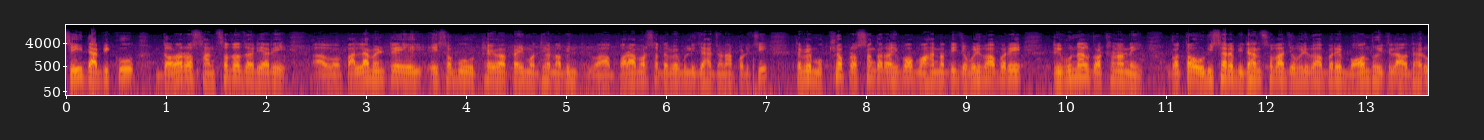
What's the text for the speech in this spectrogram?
ସେହି ଦାବିକୁ ଦଳର ସାଂସଦ ଜରିଆରେ ପାର୍ଲାମେଣ୍ଟରେ ଏହି- ଏହିସବୁ ଉଠାଇବା ପାଇଁ ମଧ୍ୟ ନବୀନ ପରାମର୍ଶ ଦେବେ ବୋଲି ଯାହା ଜଣାପଡ଼ିଛି। ତେବେ ମୁଖ୍ୟ ପ୍ରସଙ୍ଗ ରହିବ ମହାନଦୀ ଯେଭଳି ଭାବରେ ଟ୍ରିବ୍ୟୁନାଲ ଗଠନ ନେଇ ଗତ ଓଡ଼ିଶାର ବିଧାନସଭା ଯେଭଳି ଭାବରେ ବନ୍ଦ ହୋଇଥିଲା ଅଧାରୁ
